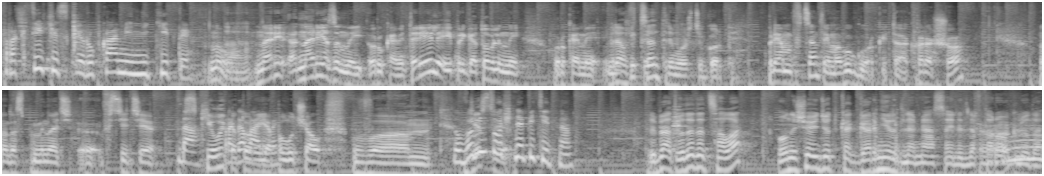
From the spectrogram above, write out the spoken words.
практически руками Никиты. ну, Да. наре- нарезанный руками Тареля и приготовленный руками Прям в Никиты. центре можете горкой. Прямо в центре могу горкой. Так, хорошо. Надо вспоминать э, все те Да, скиллы, которые я проговаривай. получал в эм, Ну, выглядит детстве. очень аппетитно. Ребят, вот этот салат, он еще идет как гарнир для мяса или для второго блюда.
